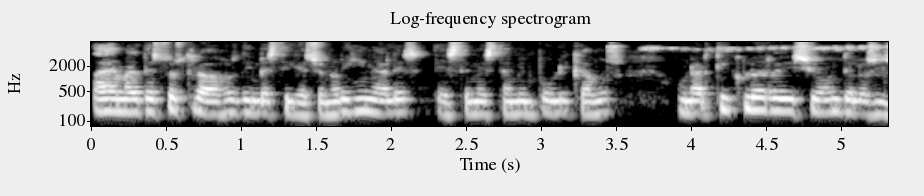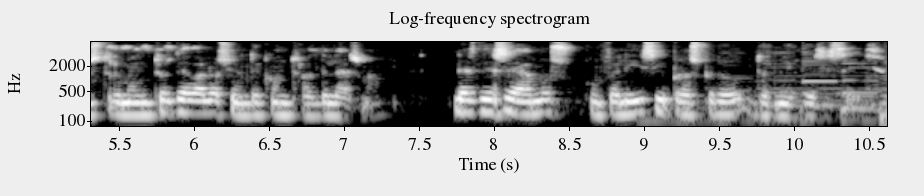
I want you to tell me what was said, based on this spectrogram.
Además de estos trabajos de investigación originales, este mes también publicamos un artículo de revisión de los instrumentos de evaluación de control del asma. Les deseamos un feliz y próspero 2016.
